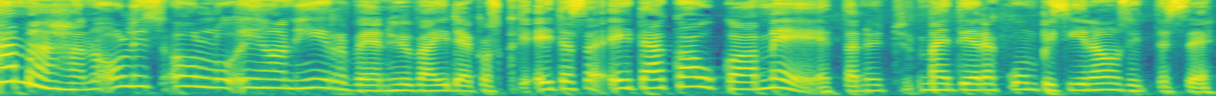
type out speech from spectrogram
Tämä tämähän olisi ollut ihan hirveän hyvä idea, koska ei, tässä, ei tämä kaukaa mene, että nyt mä en tiedä kumpi siinä on sitten se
